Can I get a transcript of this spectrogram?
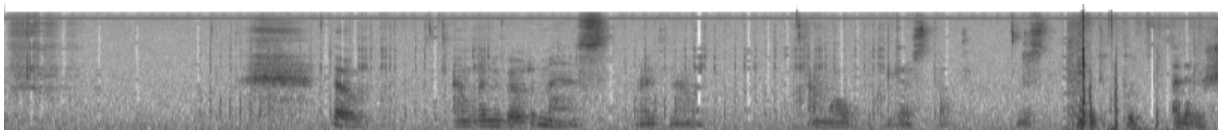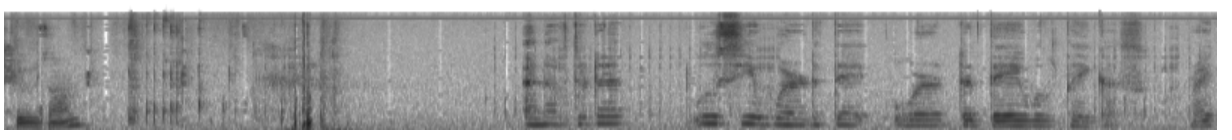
so, I'm gonna go to mass right now. I'm all dressed up. Just need to put other shoes on. And after that, we'll see where the day where the day will take us, right?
